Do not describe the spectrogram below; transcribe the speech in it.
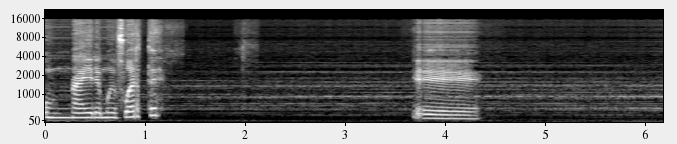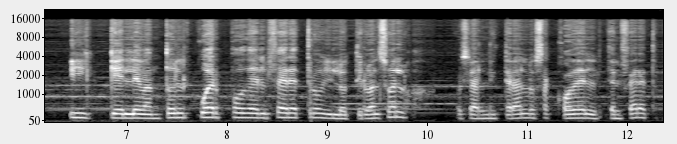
un aire muy fuerte. Eh, y que levantó el cuerpo del féretro y lo tiró al suelo. O sea, literal lo sacó del, féretro.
